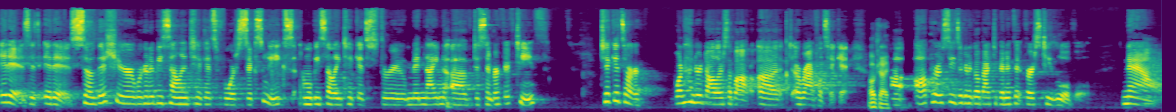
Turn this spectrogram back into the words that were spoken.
It is. It, it is. So this year we're going to be selling tickets for six weeks and we'll be selling tickets through midnight of December 15th. Tickets are $100 a bottle, uh, a raffle ticket. Okay. Uh, all proceeds are going to go back to Benefit First Tee Louisville. Now,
